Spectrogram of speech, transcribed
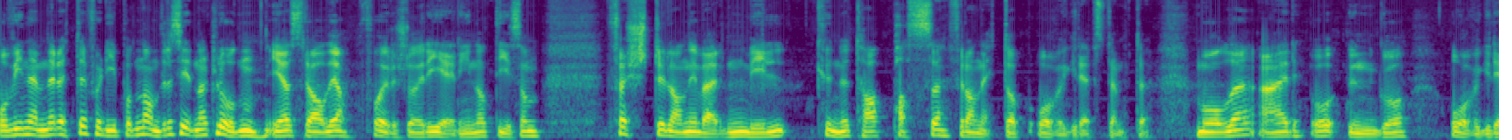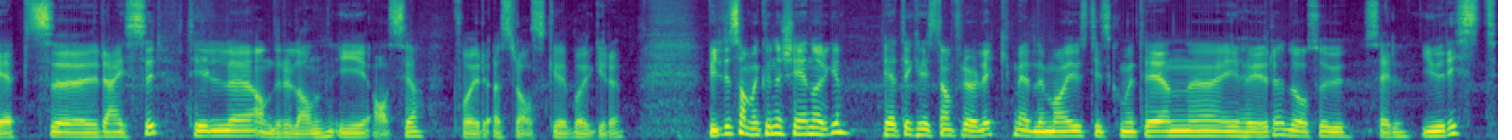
Og Vi nevner dette fordi på den andre siden av kloden, i Australia, foreslår regjeringen at de som første land i verden vil kunne ta passet fra nettopp overgrepsdømte. Målet er å unngå overgrepsreiser til andre land i Asia for australske borgere. Vil det samme kunne skje i Norge? Peter Christian Frølich, medlem av justiskomiteen eh, i Høyre, du er også selv jurist.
